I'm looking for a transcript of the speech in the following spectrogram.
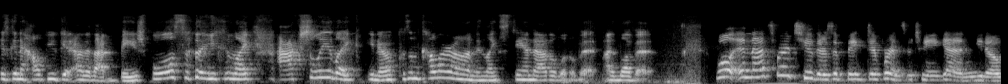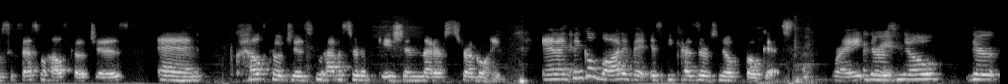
is going to help you get out of that beige pool so that you can like actually like, you know, put some color on and like stand out a little bit. I love it. Well, and that's where too there's a big difference between again, you know, successful health coaches and mm-hmm. health coaches who have a certification that are struggling. And I think a lot of it is because there's no focus, right? Agreed. There's no there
